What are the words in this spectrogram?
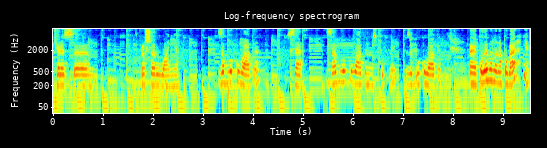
через е, розшарування. Заблокувати. Все. Заблокувати наступний. Заблокувати. Е, коли воно на поверхні,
